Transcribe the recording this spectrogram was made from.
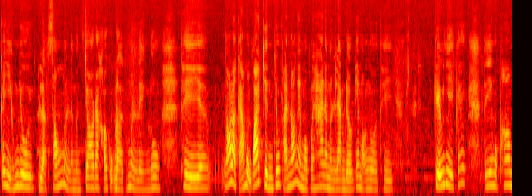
cái gì không vui là sống mình là mình cho ra khỏi cuộc đời của mình liền luôn. Thì ờ, nó là cả một quá trình chứ không phải nói ngày một, ngày hai là mình làm được nha mọi người. Thì kiểu gì cái tự nhiên một hôm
